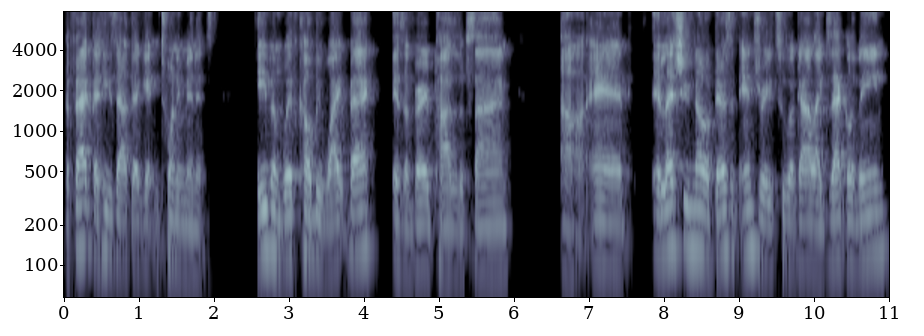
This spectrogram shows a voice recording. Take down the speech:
the fact that he's out there getting 20 minutes, even with Coby White back, is a very positive sign. Uh, and it lets you know if there's an injury to a guy like Zach LaVine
